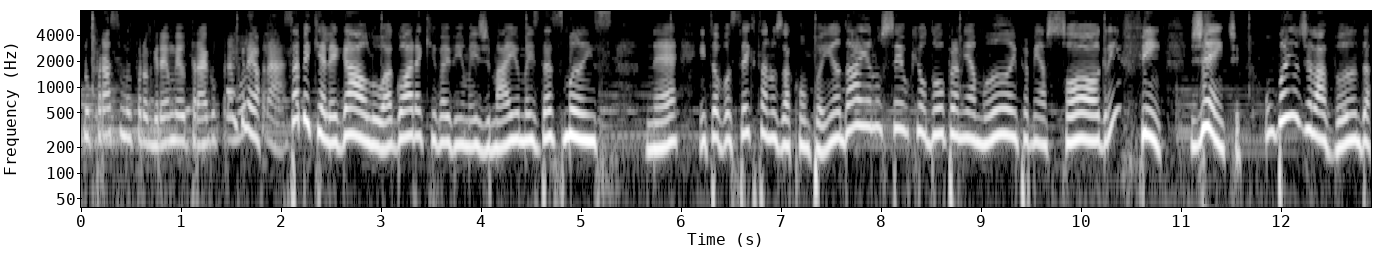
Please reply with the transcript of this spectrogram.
No próximo programa eu trago para mostrar. Legal. Sabe que é legal, Lu? Agora que vai vir o mês de maio, o mês das mães, né? Então você que está nos acompanhando, ah, eu não sei o que eu dou para minha mãe, para minha sogra, enfim. Gente, um banho de lavanda,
